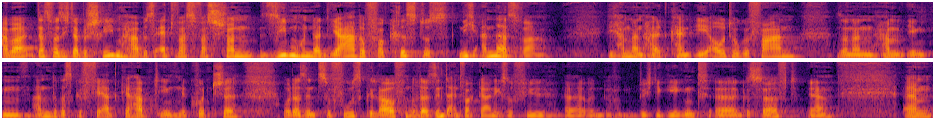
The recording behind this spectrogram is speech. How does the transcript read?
aber das, was ich da beschrieben habe, ist etwas, was schon 700 Jahre vor Christus nicht anders war. Die haben dann halt kein E-Auto gefahren, sondern haben irgendein anderes Gefährt gehabt, irgendeine Kutsche oder sind zu Fuß gelaufen oder sind einfach gar nicht so viel äh, durch die Gegend äh, gesurft. Ja. Ähm,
